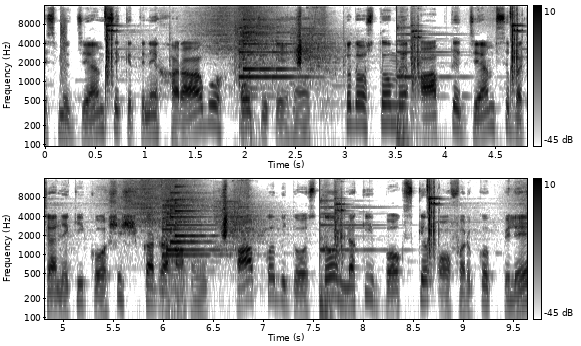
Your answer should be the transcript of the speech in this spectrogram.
इसमें जैम से कितने ख़राब हो चुके हैं। तो दोस्तों, मैं आपके जैम से बचाने की कोशिश कर रहा हूँ। आपको भी दोस्तों लकी बॉक्स के ऑफ़र को प्ले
